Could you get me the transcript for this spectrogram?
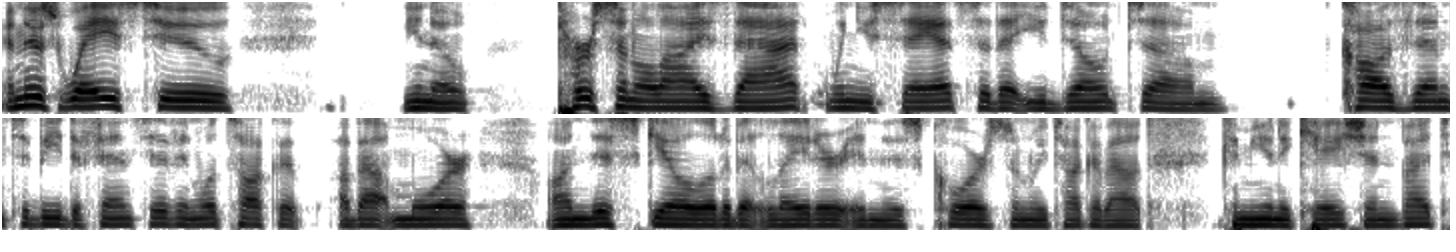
And there's ways to you know, personalize that when you say it so that you don't um, cause them to be defensive. And we'll talk about more on this skill a little bit later in this course when we talk about communication. But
